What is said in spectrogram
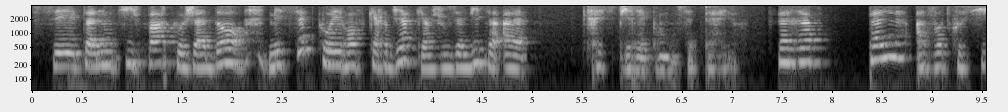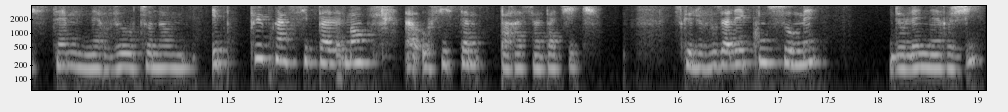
c'est un outil phare que j'adore, mais cette cohérence cardiaque, je vous invite à respirer pendant cette période. Faire appel à votre système nerveux autonome et plus principalement euh, au système parasympathique. Parce que vous allez consommer de l'énergie,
